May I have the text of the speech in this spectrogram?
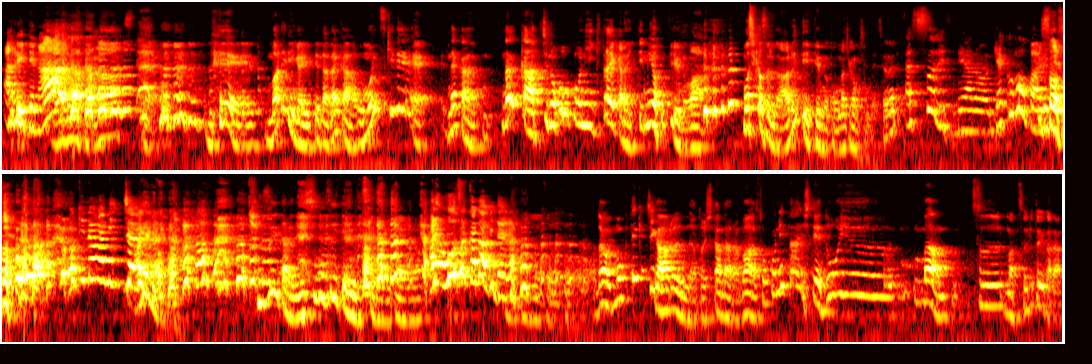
歩いてな。でマリリンが言ってたなんか思いつきでなんかなんかあっちの方向に行きたいから行ってみようっていうのは もしかすると歩いて行ってるのと同じかもしれないですよね。あそうですね。あの逆方向歩いてそうそう。沖縄に行っちゃうみたいな。気づいたら西についてるんですけどみたいな。あれ大阪だみたいな。そうそうそう。だから目的地があるんだとしたならばそこに対してどういう、まあ、ツまあ、ツールというかな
